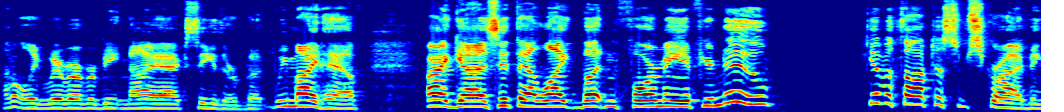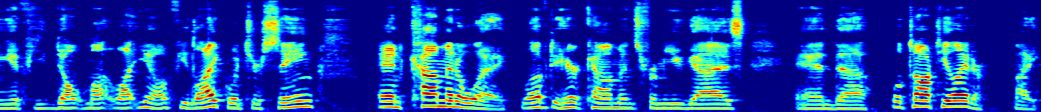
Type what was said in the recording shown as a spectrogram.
I don't think we've ever beaten Ajax either, but we might have. All right, guys, hit that like button for me. If you're new, give a thought to subscribing if you don't like, you know, if you like what you're seeing, and comment away. Love to hear comments from you guys, and uh, we'll talk to you later. Bye.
